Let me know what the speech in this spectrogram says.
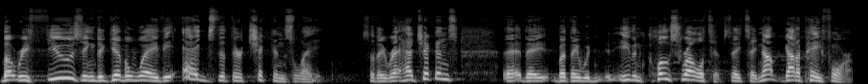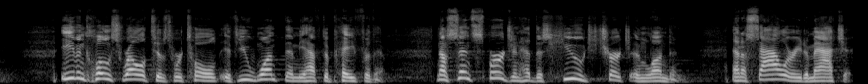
but refusing to give away the eggs that their chickens laid. So they had chickens, uh, they, but they would, even close relatives, they'd say, no, got to pay for them. Even close relatives were told, if you want them, you have to pay for them. Now, since Spurgeon had this huge church in London and a salary to match it,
